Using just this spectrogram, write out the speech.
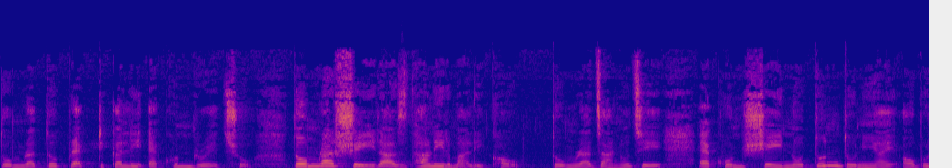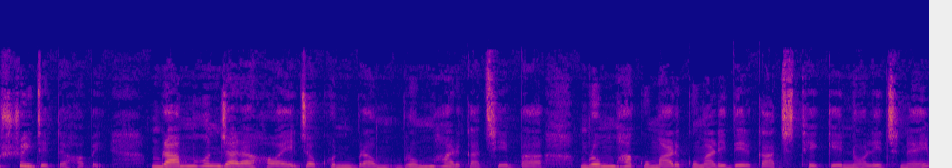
তোমরা তো প্র্যাকটিক্যালি এখন রয়েছ। তোমরা সেই রাজধানীর মালিক হও। তোমরা জানো যে এখন সেই নতুন দুনিয়ায় অবশ্যই যেতে হবে। ব্রাহ্মণ যারা হয়, যখন ব্রহ্মার কাছে বা ব্রহ্মা কুমার কুমারীদের কাছ থেকে নলেজ নেয়,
